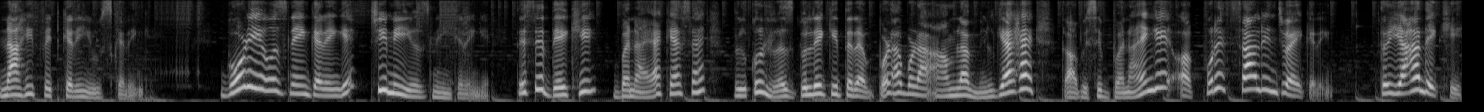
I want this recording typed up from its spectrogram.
ना ही फिटकरी यूज़ करेंगे। गुड़ यूज़ नहीं करेंगे, चीनी यूज़ नहीं करेंगे। तो इसे देखिए, बनाया कैसा है? बिल्कुल रसगुल्ले की तरह बड़ा बड़ा आंवला मिल गया है तो आप इसे बनाएँगे और पूरे साल एंजॉय करेंगे। तो यहाँ देखिए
